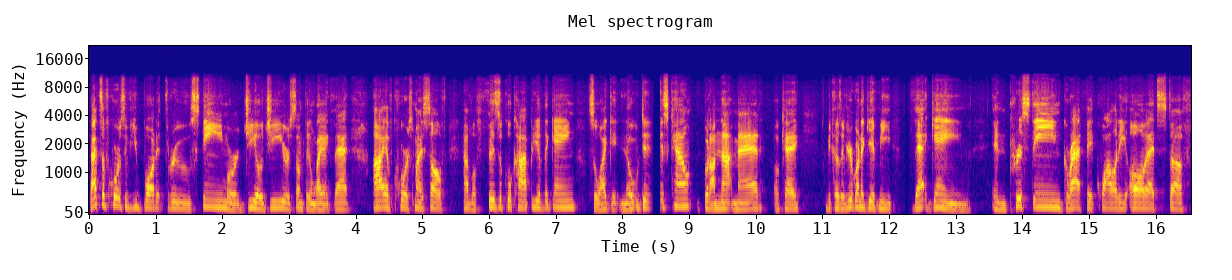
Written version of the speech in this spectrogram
That's of course if you bought it through Steam or GOG or something like that. I of course myself have a physical copy of the game, so I get no discount, but I'm not mad, okay? Because if you're going to give me that game in pristine graphic quality, all that stuff,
